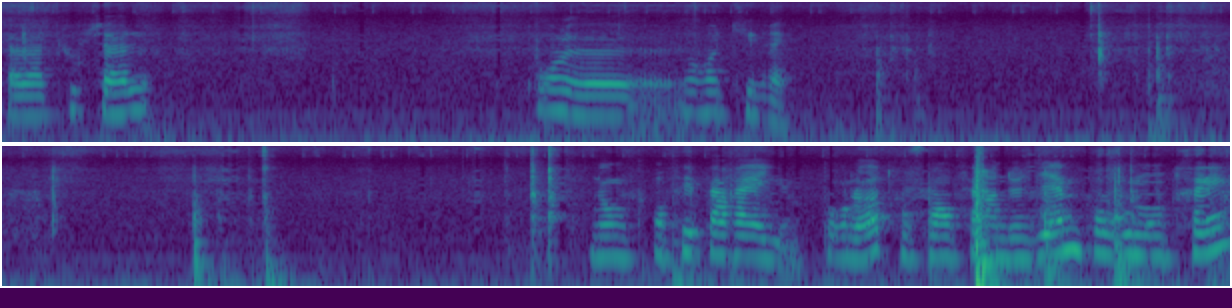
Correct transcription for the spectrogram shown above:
ça va tout seul le, retirer. Donc on fait pareil pour l'autre. Je vais en faire un deuxième pour vous montrer.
